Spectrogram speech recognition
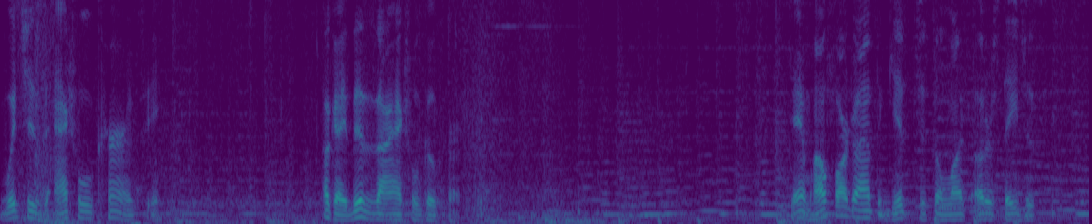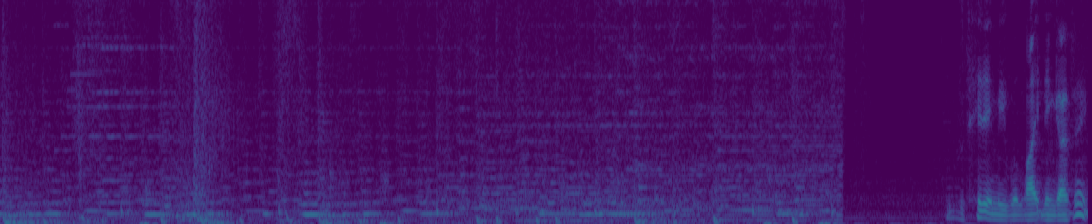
which is actual currency. Okay, this is our actual go currency. Damn, how far do I have to get just to unlock other stages? It was hitting me with lightning, I think.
